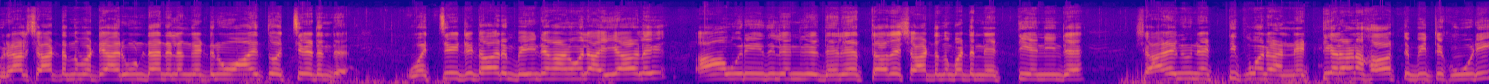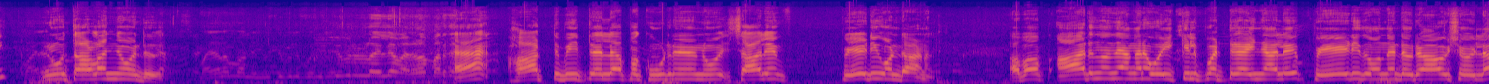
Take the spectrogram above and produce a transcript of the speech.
ഒരാൾ ഷാട്ടെന്ന് പറ്റി ആരും ഉണ്ടാന്റെല്ലാം കേട്ടു ആദ്യത്തെ ഒച്ചയിട്ടുണ്ട് ഒച്ചയിട്ടിട്ട് ആരും പെയിന്റ് കാണുമ്പോൾ അയാൾ ആ ഒരു ഇതിൽ എന്റെ നിലയെത്താതെ ഷാട്ടെന്ന് പറ്റി നെട്ടി എന്നീന്റെ ഷാളനു നെട്ടിപ്പോനാണ്. നെട്ടിയാലാണ് ഹാർട്ട് ബീറ്റ് കൂടി നൂ തളഞ്ഞോന്റെ ഏ? ഹാർട്ട് ബീറ്റ് എല്ലാം അപ്പം കൂടുതലും ശാലയും പേടി കൊണ്ടാണ്. അപ്പോൾ ആരും തന്നെ അങ്ങനെ ഒഴുക്കിൽപ്പെട്ട് കഴിഞ്ഞാൽ പേടി തോന്നേണ്ട ഒരു ആവശ്യമില്ല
